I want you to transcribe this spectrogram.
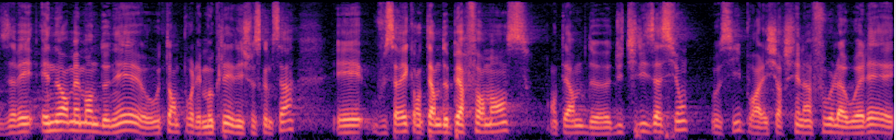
vous avez énormément de données, autant pour les mots-clés et des choses comme ça. Et vous savez qu'en termes de performance, en termes d'utilisation aussi, pour aller chercher l'info là où elle est,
